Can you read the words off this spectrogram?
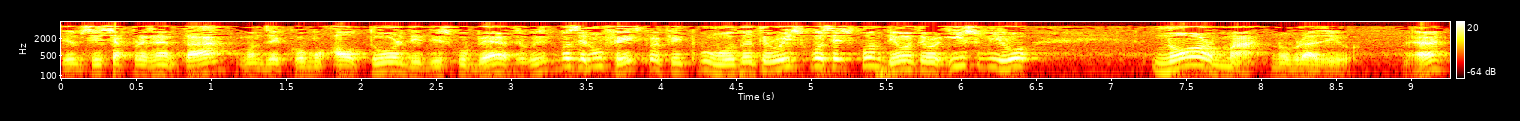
Você se apresentar, vamos dizer, como autor de descobertas, coisas que você não fez, que foi feito por um outro anterior, isso que você escondeu anterior. Isso virou norma no Brasil. Né?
